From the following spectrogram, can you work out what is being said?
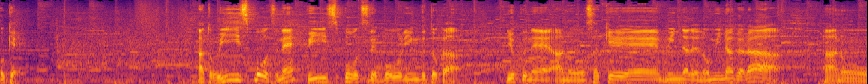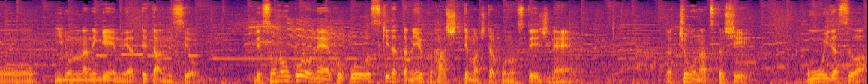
オッケー。あと Wii スポーツね。Wii スポーツでボーリングとか。よくねあのお酒みんなで飲みながらあのーいろんなねゲームやってたんですよ。でその頃ねここ好きだったね。よく走ってましたこのステージね。だ超懐かしい。思い出すわ。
